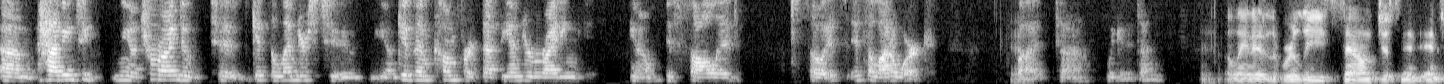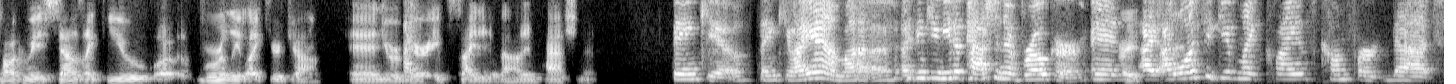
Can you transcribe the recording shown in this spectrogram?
Um, having to you know trying to to get the lenders to you know give them comfort that the underwriting you know is solid. So it's it's a lot of work yeah. but uh, we get it done Elena, it really sounds just in, in talking to you, sounds like you uh, really like your job and you're very I, excited about it and passionate. Thank you. Thank you. I am. Uh, I think you need a passionate broker. And right. I, I want to give my clients comfort that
